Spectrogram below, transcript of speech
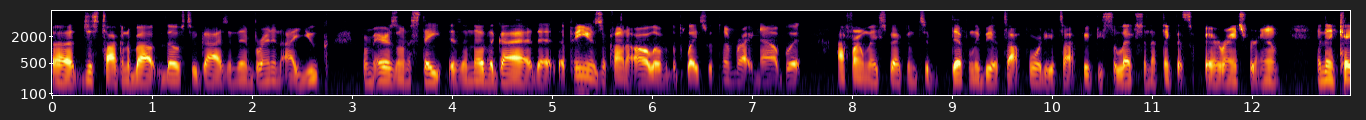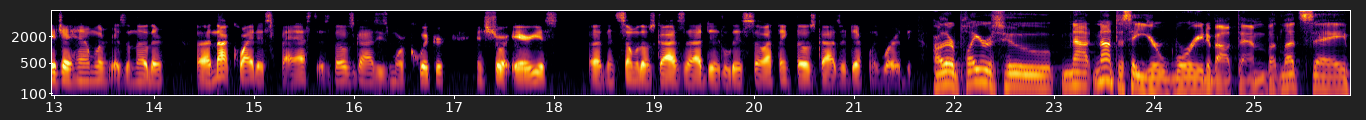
Uh, just talking about those two guys, and then Brandon Aiyuk from Arizona State is another guy that opinions are kind of all over the place with him right now, but I firmly expect him to definitely be a top 40 or top 50 selection. I think that's a fair range for him. And then KJ Hamler is another, uh, not quite as fast as those guys. He's more quicker in short areas uh, than some of those guys that I did list. So I think those guys are definitely worthy. Are there players who not not to say you're worried about them, but let's say,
